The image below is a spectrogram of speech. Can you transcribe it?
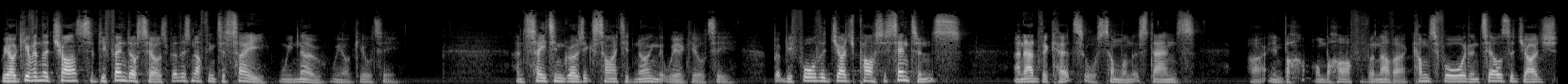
We are given the chance to defend ourselves, but there's nothing to say. We know we are guilty. And Satan grows excited knowing that we are guilty. But before the judge passes sentence, an advocate or someone that stands uh, in, on behalf of another comes forward and tells the judge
